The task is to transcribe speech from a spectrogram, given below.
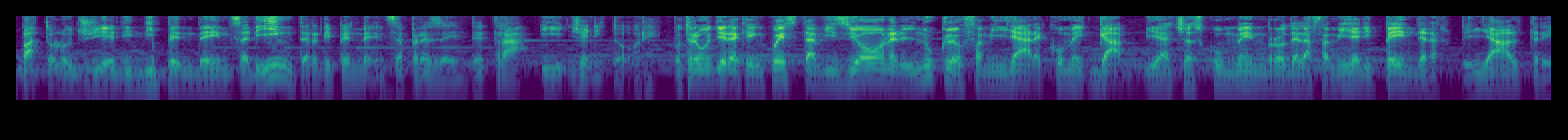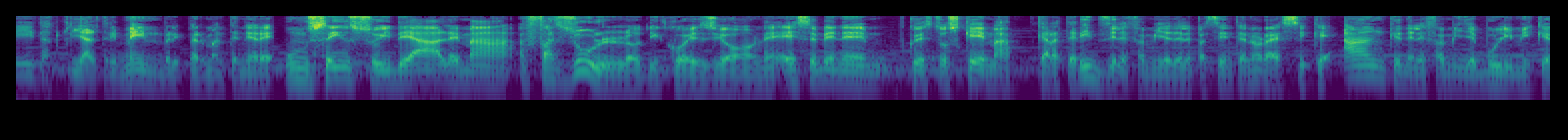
patologie, di dipendenza, di interdipendenza presente tra i genitori. Potremmo dire che in questa visione del nucleo familiare come gabbia, ciascun membro della famiglia dipende da tutti gli altri, da tutti gli altri membri per mantenere un senso ideale ma fasullo di coesione e se sebbene questo schema caratterizzi le famiglie delle pazienti anoressiche, anche nelle famiglie bulimiche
